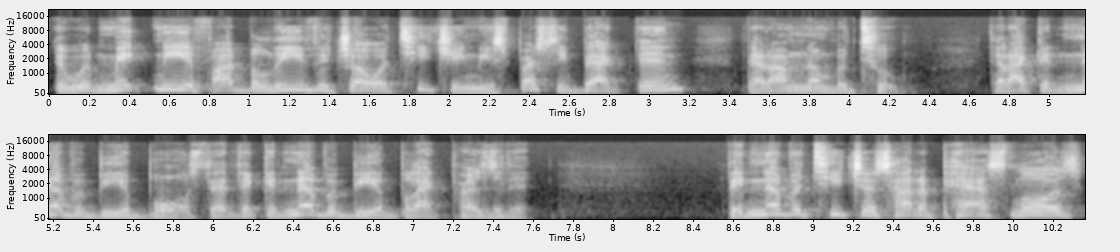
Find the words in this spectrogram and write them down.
It would make me, if I believed that y'all were teaching me, especially back then, that I'm number two, that I could never be a boss, that there could never be a black president. They never teach us how to pass laws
